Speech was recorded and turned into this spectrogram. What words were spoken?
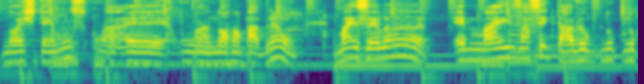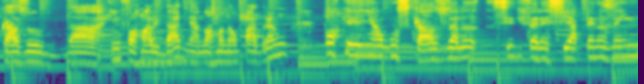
nós temos uma, é, uma norma padrão, mas ela é mais aceitável no, no caso da informalidade, né, a norma não padrão, porque em alguns casos ela se diferencia apenas em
